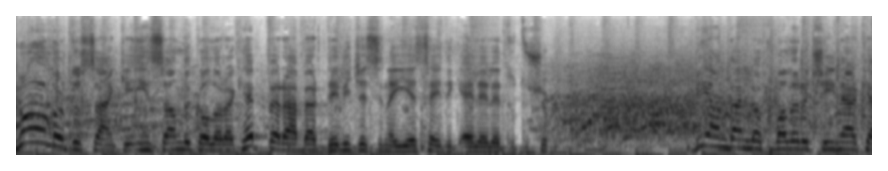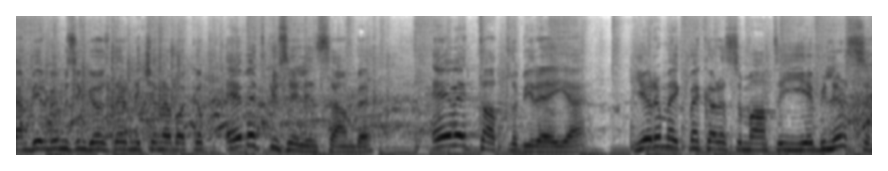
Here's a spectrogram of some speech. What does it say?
Ne olurdu sanki insanlık olarak hep beraber delicesine yeseydik el ele tutuşup? Bir yandan lokmaları çiğnerken birbirimizin gözlerinin içine bakıp evet güzel insan be. Evet tatlı birey ya. Yarım ekmek arası mantı yiyebilirsin.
